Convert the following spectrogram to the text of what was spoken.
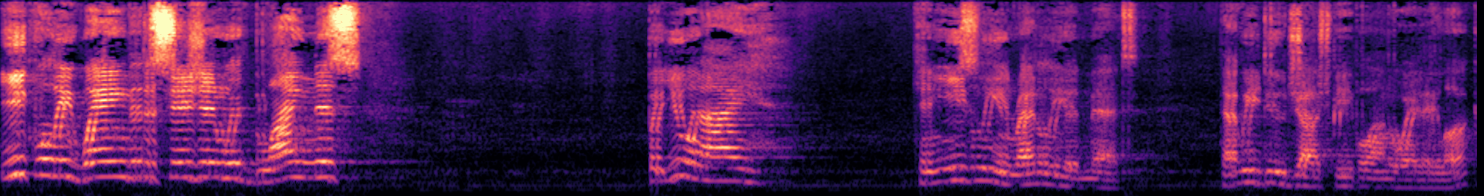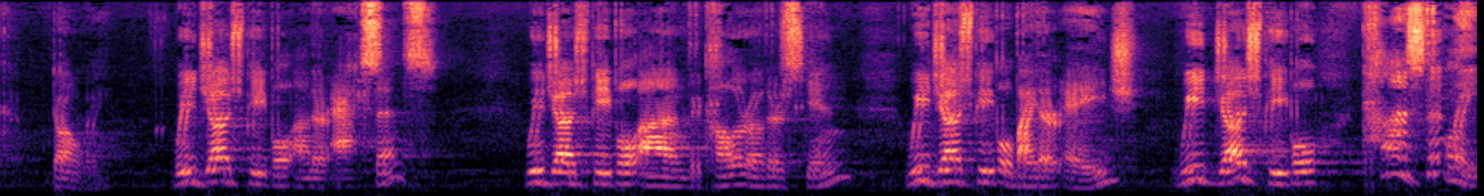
equally weighing the decision with blindness. But you and I can easily and readily admit that we do judge people on the way they look, don't we? We judge people on their accents. We judge people on the color of their skin. We judge people by their age. We judge people constantly.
